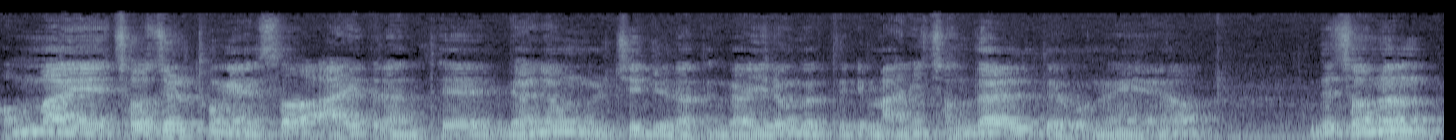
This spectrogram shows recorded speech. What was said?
엄마의 젖을 통해서 아이들한테 면역 물질이라든가 이런 것들이 많이 전달되곤 해요. 근데 저는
